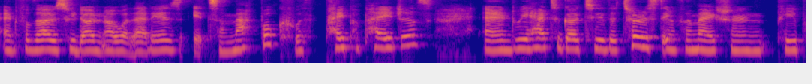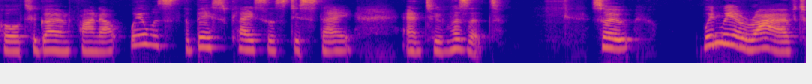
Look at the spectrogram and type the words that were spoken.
And for those who don't know what that is, it's a map book with paper pages. And we had to go to the tourist information people to go and find out where was the best places to stay and to visit. So when we arrived,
